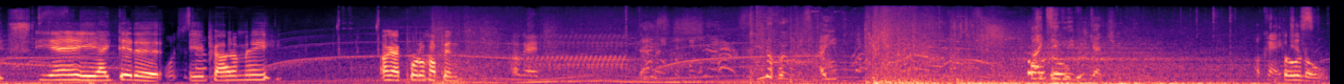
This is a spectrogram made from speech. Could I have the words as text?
Excuse me. Yay, I did it. Are you proud of me? Okay, portal hop in. Okay. Damn it. No, are you? I didn't even get you. Okay, Portal.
